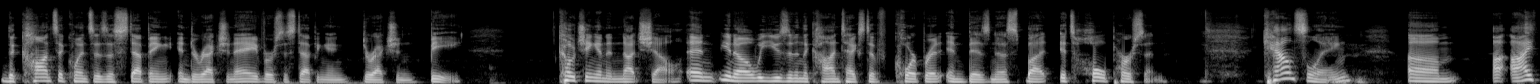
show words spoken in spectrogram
the consequences of stepping in direction A versus stepping in direction B. Coaching in a nutshell. And, you know, we use it in the context of corporate and business, but it's whole person. Counseling um, I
